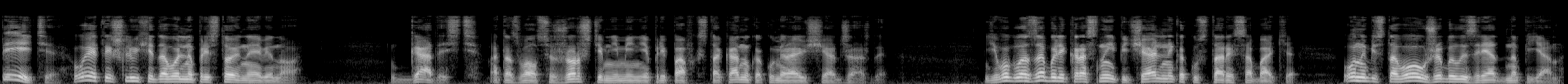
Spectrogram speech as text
«Пейте, у этой шлюхи довольно пристойное вино». «Гадость!» — отозвался Жорж, тем не менее припав к стакану, как умирающий от жажды. Его глаза были красны и печальны, как у старой собаки. Он и без того уже был изрядно пьян.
